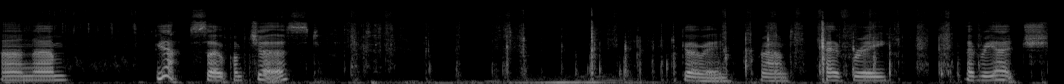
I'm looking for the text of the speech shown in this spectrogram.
And um, yeah so I'm just going around every every edge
